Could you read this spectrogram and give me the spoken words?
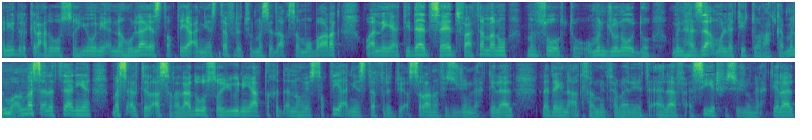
أن يدرك العدو الصهيوني أنه لا يستطيع أن يستفرد في المسجد الأقصى المبارك وأن الاعتداد سيدفع ثمنه من صورته ومن جنوده ومن هزائمه التي تراكم المسألة الثانية مسألة الأسرى. العدو الصهيوني يعتقد أنه يستطيع أن يستفرد بأسرانا في سجون الاحتلال. لدينا أكثر من ثمانية آلاف أسير في سجون الاحتلال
